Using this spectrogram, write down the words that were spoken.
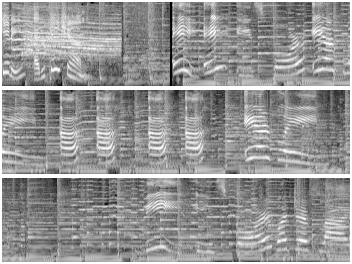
Kiddy Education. A. A is for airplane. A. A. A. A. Airplane. B is for butterfly.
